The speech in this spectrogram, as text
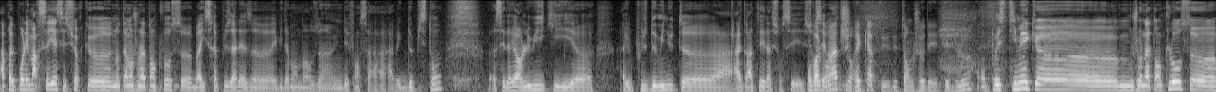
Après pour les Marseillais, c'est sûr que notamment Jonathan Klaus, bah, il serait plus à l'aise évidemment dans une défense avec deux pistons. c'est d'ailleurs lui qui a eu le plus de minutes euh, à, gratter là sur ces, sur ces matchs. Le récap du, temps de jeu des, Bleus. On peut estimer que euh, Jonathan Klaus, euh,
